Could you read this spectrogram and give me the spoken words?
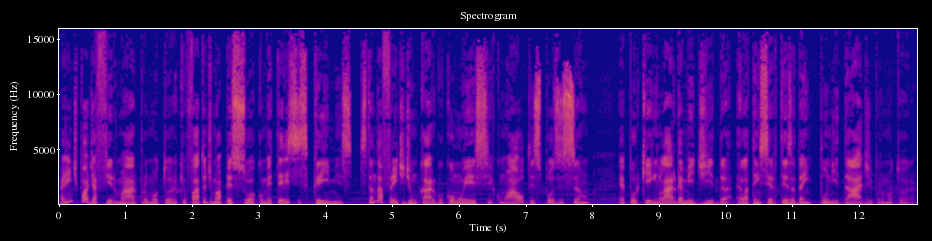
A gente pode afirmar, promotora, que o fato de uma pessoa cometer esses crimes, estando à frente de um cargo como esse, com alta exposição, é porque, em larga medida, ela tem certeza da impunidade, promotora?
